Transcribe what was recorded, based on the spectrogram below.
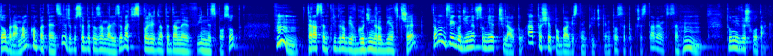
dobra, mam kompetencje, żeby sobie to zanalizować i spojrzeć na te dane w inny sposób. Hmm, teraz ten plik robię w godzinę, robiłem w trzy, to mam dwie godziny w sumie chilloutu, a to się pobawi z tym pliczkiem, to sobie poprzestawiam, to sobie, hmm, tu mi wyszło tak.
